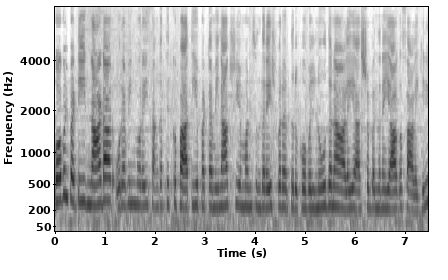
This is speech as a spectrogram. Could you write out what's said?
கோவில்பட்டி நாடார் உறவின் முறை சங்கத்திற்கு பாத்தியப்பட்ட மீனாட்சி அம்மன் சுந்தரேஸ்வரர் திருக்கோவில் நூதன ஆலய அஷ்டபந்தன யாகசாலையில்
